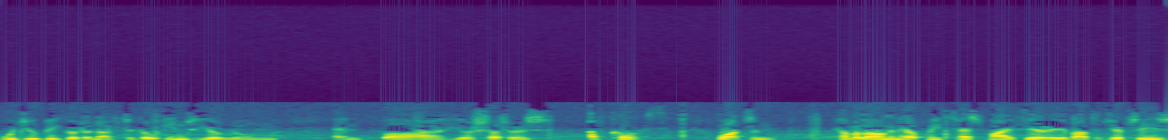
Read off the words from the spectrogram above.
would you be good enough to go into your room and bar your shutters? Of course. Watson, come along and help me test my theory about the gypsies.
